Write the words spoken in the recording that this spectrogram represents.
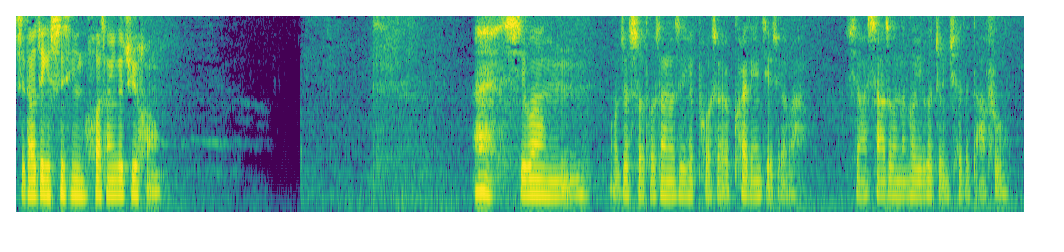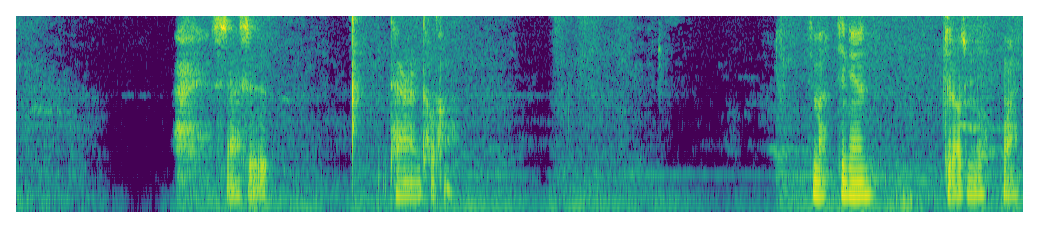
直到这个事情画上一个句号。唉，希望我这手头上的这些破事儿快点解决吧，希望下周能够有个准确的答复。唉，实在是太让人头疼了。行吧，今天就聊这么多，晚安。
